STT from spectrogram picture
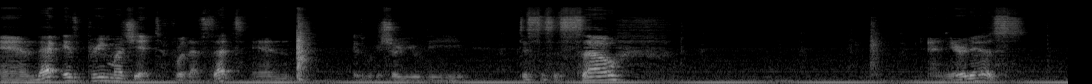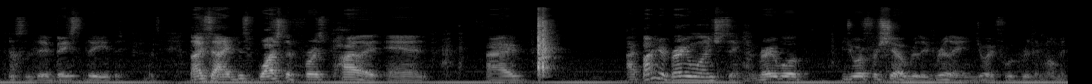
and that is pretty much it for that set. And as we can show you the distance itself, and here it is. This is the, basically, like I said, I just watched the first pilot, and I I find it very well interesting, I very well enjoy for show. Really, really enjoy for really moment.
